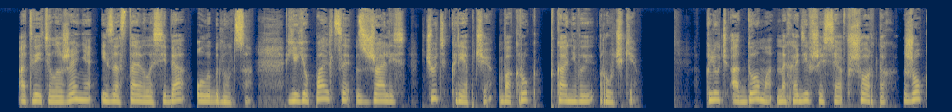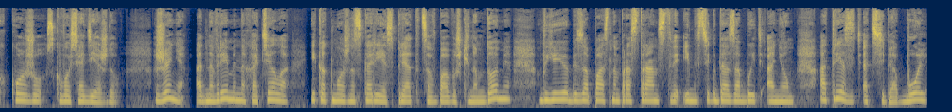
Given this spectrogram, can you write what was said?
— ответила Женя и заставила себя улыбнуться. Ее пальцы сжались чуть крепче вокруг тканевой ручки. Ключ от дома, находившийся в шортах, жег кожу сквозь одежду. Женя одновременно хотела и как можно скорее спрятаться в бабушкином доме, в ее безопасном пространстве и навсегда забыть о нем, отрезать от себя боль,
